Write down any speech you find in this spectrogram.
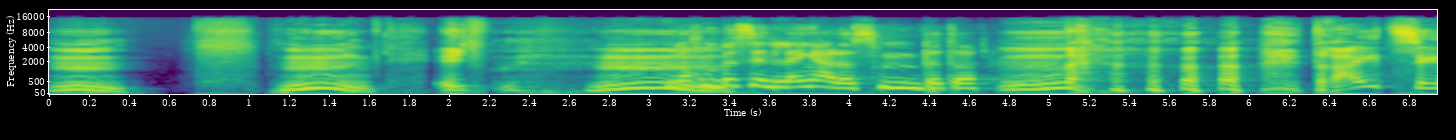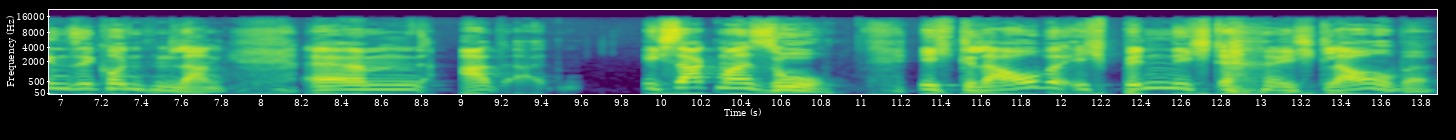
hm, hm. Ich, Noch ein bisschen länger, das hm, bitte. 13 Sekunden lang. Ähm, ich sag mal so. Ich glaube, ich bin nicht, ich glaube,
